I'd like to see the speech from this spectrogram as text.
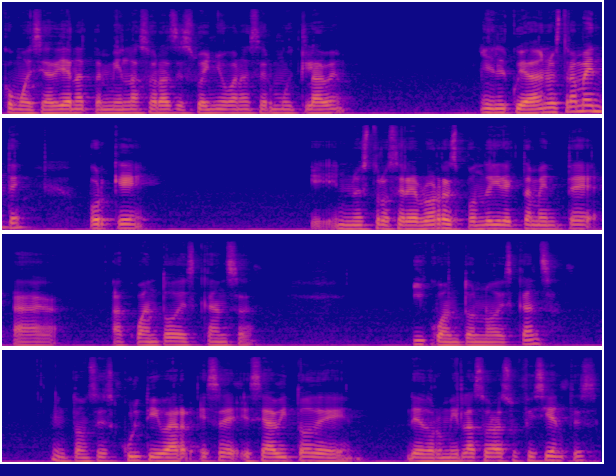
como decía Diana, también las horas de sueño van a ser muy clave en el cuidado de nuestra mente, porque nuestro cerebro responde directamente a, a cuánto descansa y cuánto no descansa. Entonces cultivar ese, ese hábito de, de, dormir las horas suficientes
